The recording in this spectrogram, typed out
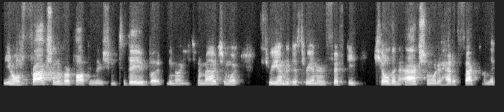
you know, a fraction of our population today, but, you know, you can imagine what 300 to 350 killed in action would have had effect on the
